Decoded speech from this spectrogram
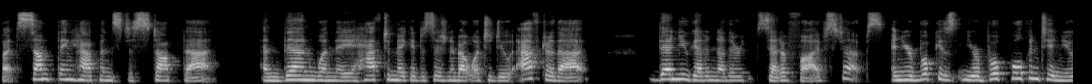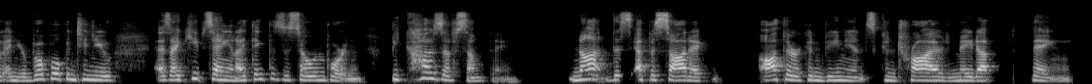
but something happens to stop that. And then when they have to make a decision about what to do after that, then you get another set of five steps. And your book is your book will continue, and your book will continue, as I keep saying, and I think this is so important, because of something, not this episodic author convenience, contrived, made up thing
